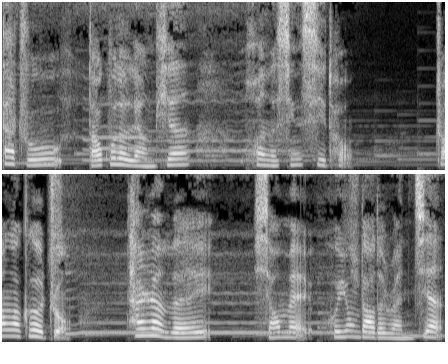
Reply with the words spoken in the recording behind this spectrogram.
大竹捣鼓了两天，换了新系统，装了各种他认为小美会用到的软件，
